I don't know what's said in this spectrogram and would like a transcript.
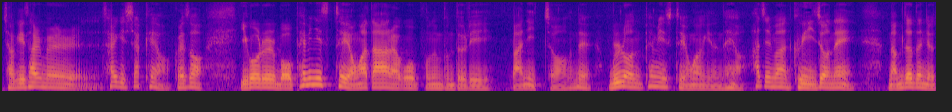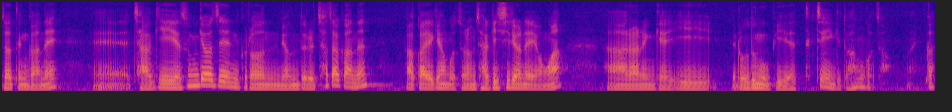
자기 삶을 살기 시작해요. 그래서 이거를 뭐 페미니스트 영화다라고 보는 분들이 많이 있죠. 근데 물론 페미니스트 영화기는 해요. 하지만 그 이전에 남자든 여자든 간에 에, 자기의 숨겨진 그런 면들을 찾아가는 아까 얘기한 것처럼 자기 실현의 영화라는 게 이 로드무비의 특징이기도 한 거죠. 그러니까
